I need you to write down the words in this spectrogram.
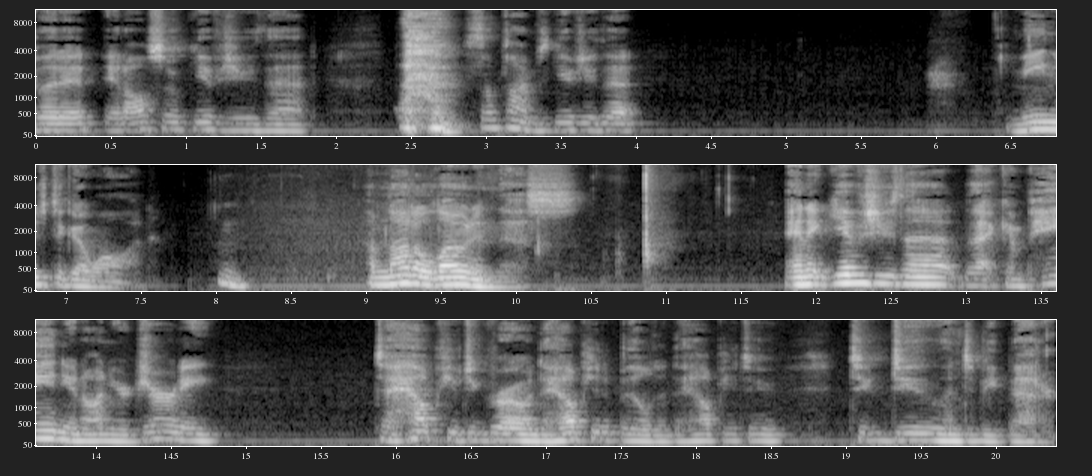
But it, it also gives you that sometimes gives you that means to go on. Hmm. I'm not alone in this. And it gives you that that companion on your journey to help you to grow and to help you to build and to help you to to do and to be better.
